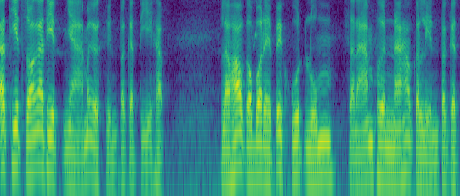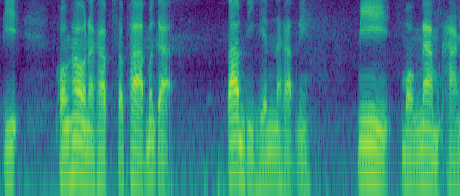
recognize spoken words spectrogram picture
อาทิตย์สองอาทิตย์หญ้ามันก็ขึ้นปกติครับแล้วเฮาก็บ่ได้ไปขุดหลุมสนามเพลินนะเฮาก็เล่นปกติของเฮานะครับ สภาพมันก็ตามที่เห็นนะครับนี่ มีหมองน้ำขัง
